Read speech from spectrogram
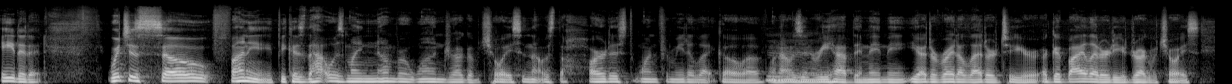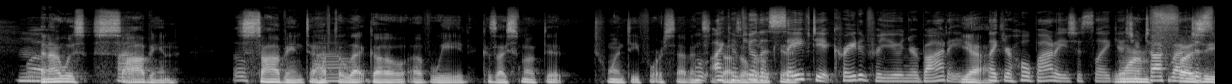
hated it, which is so funny because that was my number one drug of choice, and that was the hardest one for me to let go of. When I was in rehab, they made me you had to write a letter to your a goodbye letter to your drug of choice, and I was sobbing, sobbing to have to let go of weed because I smoked it. 24 7 Well, I can feel the safety it created for you in your body. Yeah. Like your whole body is just like, as you talk about it, just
